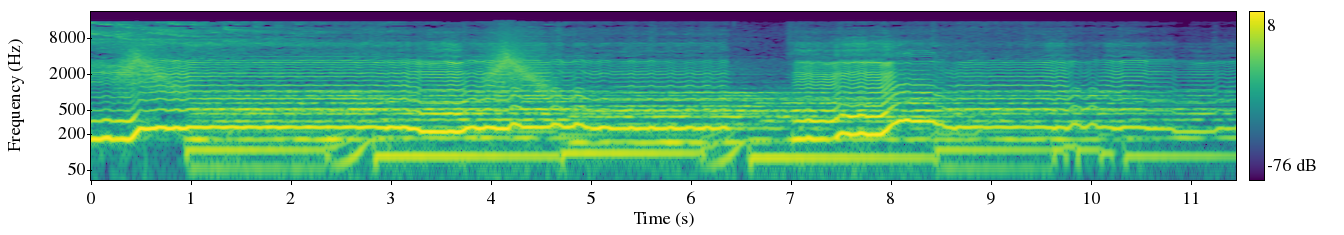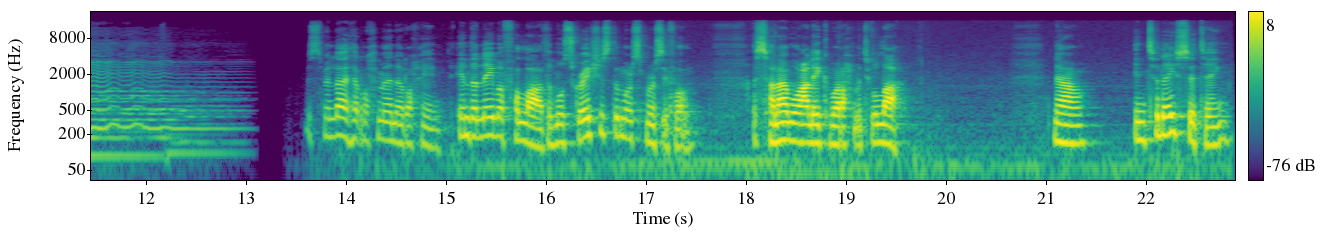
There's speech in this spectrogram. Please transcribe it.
Bismillah ar-Rahman ar-Rahim. In the name of Allah, the most gracious, the most merciful. Assalamu alaikum wa rahmatullah. Now, in today's sitting,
